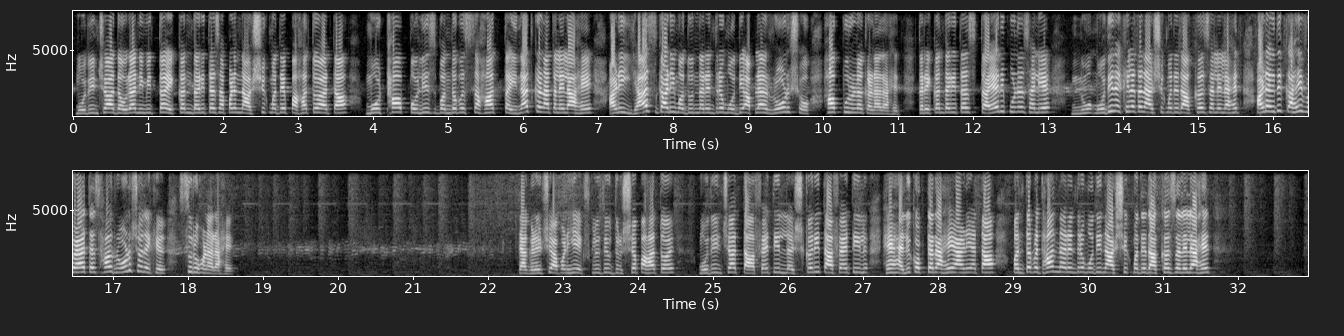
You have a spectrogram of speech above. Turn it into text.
मोदींच्या दौऱ्यानिमित्त एकंदरीतच आपण नाशिकमध्ये पाहतोय आता मोठा पोलीस बंदोबस्त हा तैनात करण्यात आलेला आहे आणि ह्याच गाडीमधून नरेंद्र मोदी आपला रोड शो हा पूर्ण करणार आहेत. तर एकंदरीतच तयारी पूर्ण झाली आहे. नो- मोदी देखील आता नाशिकमध्ये दाखल झालेले आहेत आणि अगदी काही वेळातच हा रोड शो देखील सुरू होणार आहे. त्या घडीची आपण ही एक्सक्लुझिव्ह दृश्य पाहतोय. मोदींच्या ताफ्यातील लष्करी ताफ्यातील हे हेलिकॉप्टर आहे आणि आता पंतप्रधान नरेंद्र मोदी नाशिकमध्ये दाखल झालेले आहेत.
